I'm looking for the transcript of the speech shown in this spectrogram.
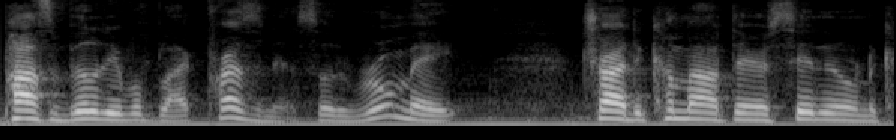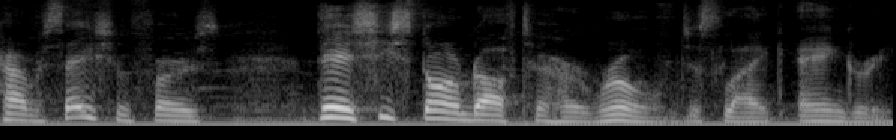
possibility of a black president. So the roommate tried to come out there and sit in on the conversation first. Then she stormed off to her room, just like angry.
